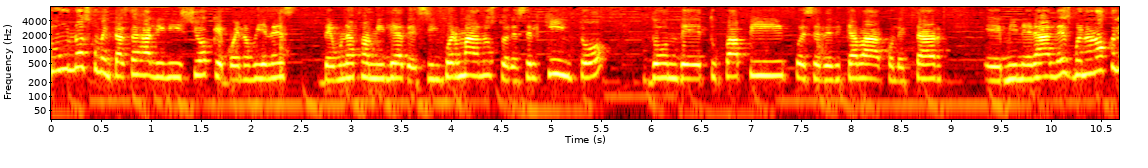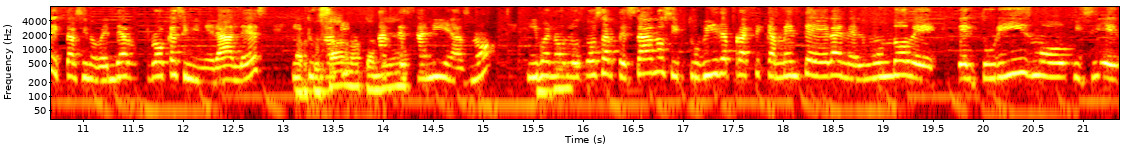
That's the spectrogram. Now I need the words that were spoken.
tú nos comentaste al inicio que, bueno, vienes de una familia de cinco hermanos, tú eres el quinto, donde tu papi pues se dedicaba a colectar eh, minerales, bueno, no colectar, sino vender rocas y minerales, y tu papi artesanías, ¿no? Y bueno, los dos artesanos y tu vida prácticamente era en el mundo de, del turismo, eh,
